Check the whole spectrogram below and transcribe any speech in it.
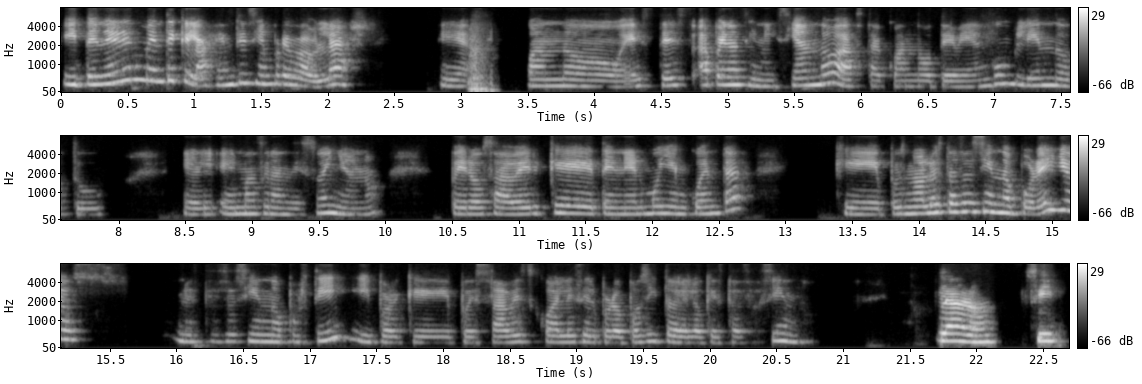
Y tener en mente que la gente siempre va a hablar. Eh, cuando estés apenas iniciando hasta cuando te vean cumpliendo tu, el, el, más grande sueño, ¿no? Pero saber que tener muy en cuenta que pues no lo estás haciendo por ellos, lo estás haciendo por ti y porque pues sabes cuál es el propósito de lo que estás haciendo. Claro, sí.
